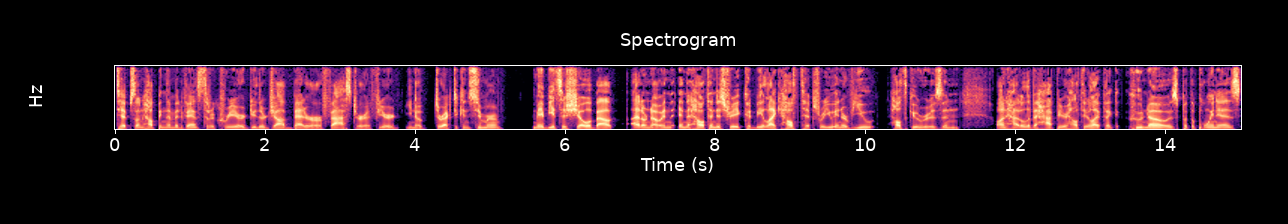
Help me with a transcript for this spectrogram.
tips on helping them advance their career, do their job better or faster. If you're, you know, direct to consumer, maybe it's a show about I don't know, in in the health industry, it could be like health tips where you interview health gurus and on how to live a happier, healthier life. Like, who knows? But the point is,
